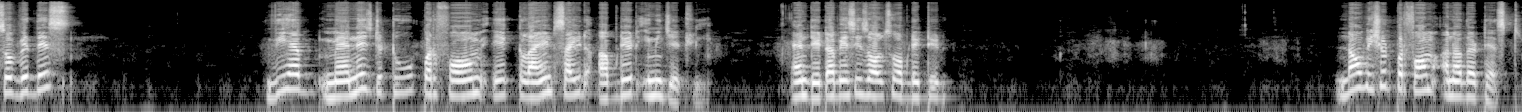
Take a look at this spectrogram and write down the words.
so with this we have managed to perform a client side update immediately. And database is also updated. Now we should perform another test.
